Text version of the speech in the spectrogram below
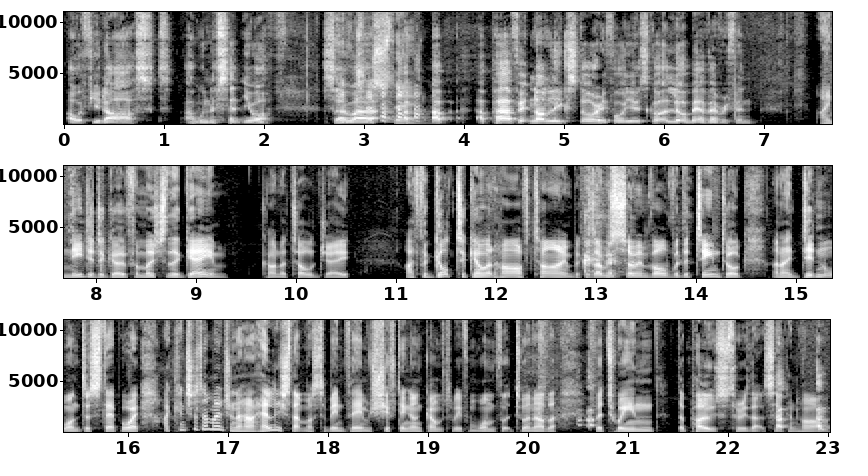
"Oh, if you'd asked, I wouldn't have sent you off." So uh, a, a, a perfect non-league story for you. It's got a little bit of everything. I needed to go for most of the game. Of told Jay. I forgot to go at half time because I was so involved with the team talk and I didn't want to step away. I can just imagine how hellish that must have been for him, shifting uncomfortably from one foot to another between the posts through that second half. And,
